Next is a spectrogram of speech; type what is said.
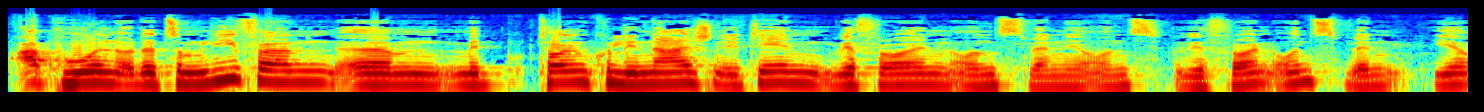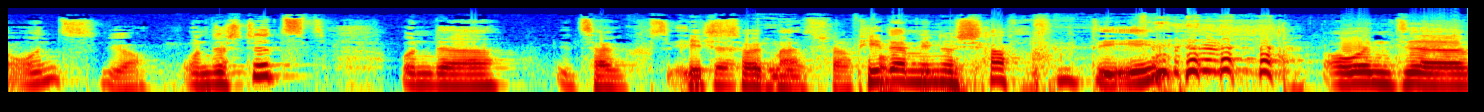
Abholen oder zum Liefern ähm, mit tollen kulinarischen Ideen. Wir freuen uns, wenn ihr uns, wir freuen uns, wenn ihr uns ja unterstützt unter Jetzt sag ich heute mal Peter-scharf.de. peter-scharf.de und äh,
